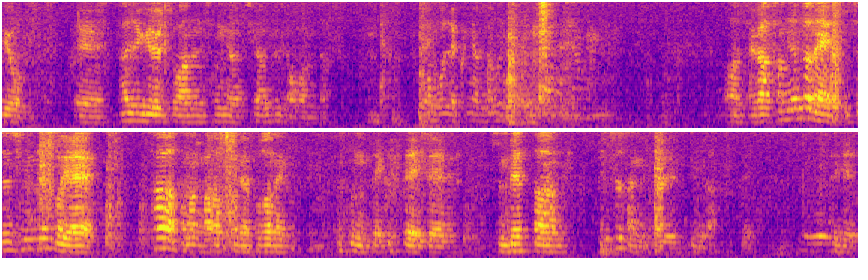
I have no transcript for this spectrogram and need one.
안녕하세요. 예, 달리기를 좋아하는 청년 최현석이라고 합니다. 어, 원래 그냥 하고 있어요. 아, 제가 3년 전에 2016년도에 사하라 사막 마라톤에 도전했었는데 그때 이제 준비했던 필수 장비들입니다. 네. 되게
